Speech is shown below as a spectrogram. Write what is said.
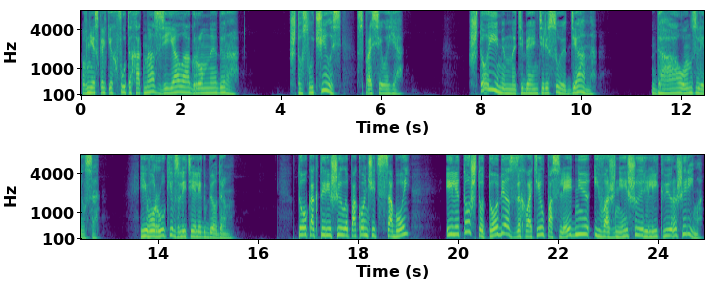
В нескольких футах от нас зияла огромная дыра. «Что случилось?» — спросила я. «Что именно тебя интересует, Диана?» Да, он злился. Его руки взлетели к бедрам. «То, как ты решила покончить с собой, или то, что Тобиас захватил последнюю и важнейшую реликвию Раширима?»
